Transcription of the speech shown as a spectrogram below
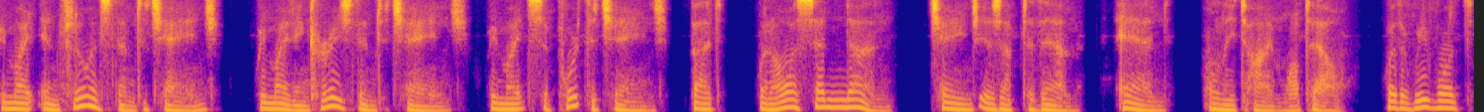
We might influence them to change. We might encourage them to change. We might support the change. But when all is said and done, change is up to them. And only time will tell. Whether we want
